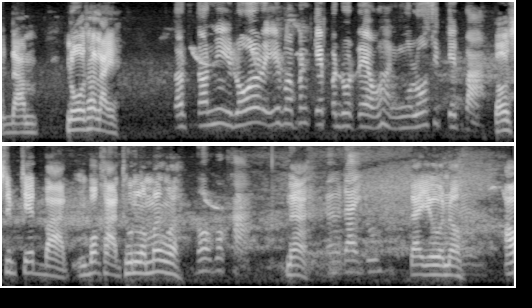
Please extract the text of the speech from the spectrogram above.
กดำโลเท่าไหร่ำตอนตอนนี้โลอะไรว่ามันเก็บประดุดแล้วหันโลสิบเจ็ดบาทโลสิบเจ็ดบาทบ่ขาดทุนแล้วมั้งวะบ่บ่ขาดน่ะเออได้อยู่ได้อยู่เนาะเอา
